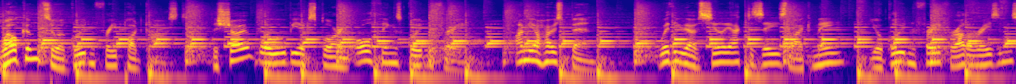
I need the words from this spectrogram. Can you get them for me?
welcome to a gluten free podcast, the show where we'll be exploring all things gluten free. I'm your host, Ben. Whether you have celiac disease like me, you're gluten free for other reasons,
